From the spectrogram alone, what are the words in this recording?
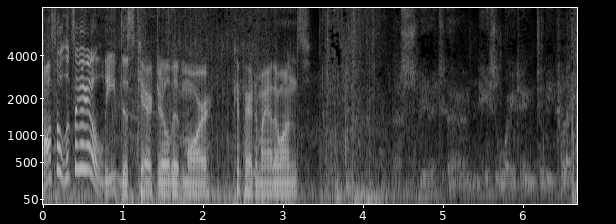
Also, looks like I gotta lead this character a little bit more compared to my other ones. The spirit urn is waiting to be claimed.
